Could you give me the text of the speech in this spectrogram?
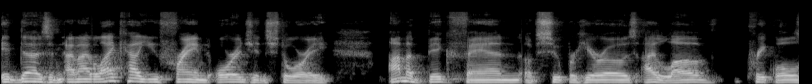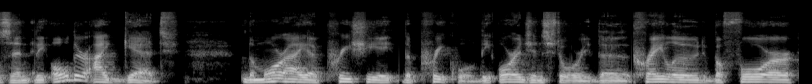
it does. And, and I like how you framed origin story. I'm a big fan of superheroes. I love prequels. And the older I get, the more I appreciate the prequel, the origin story, the prelude before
